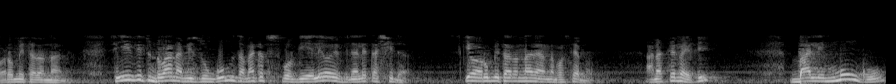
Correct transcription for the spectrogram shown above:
warumi tano nane. Si hivi vitu ndo maana navizungumza maanake tusipovielewa hivi vinaleta shida. Sikia warumi tano nane anavyosema. Anasema hivi bali mungu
